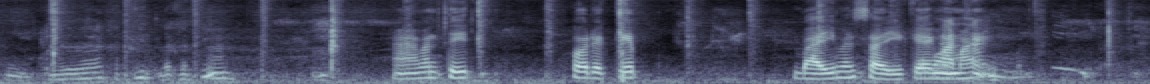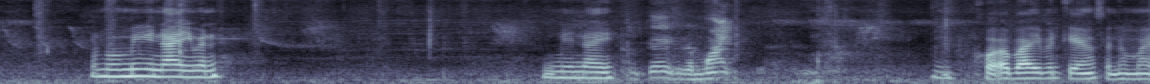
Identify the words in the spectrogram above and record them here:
ขุดแล้วก็ติดแล้วก็ติดหามันติดพอได้เก็บ ใบมันใส่แกงหน่อไม้มันบ่มีในมันมีในแกงจะไม้อืมขอเอาใบมันแกงใส่หน่อไม้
